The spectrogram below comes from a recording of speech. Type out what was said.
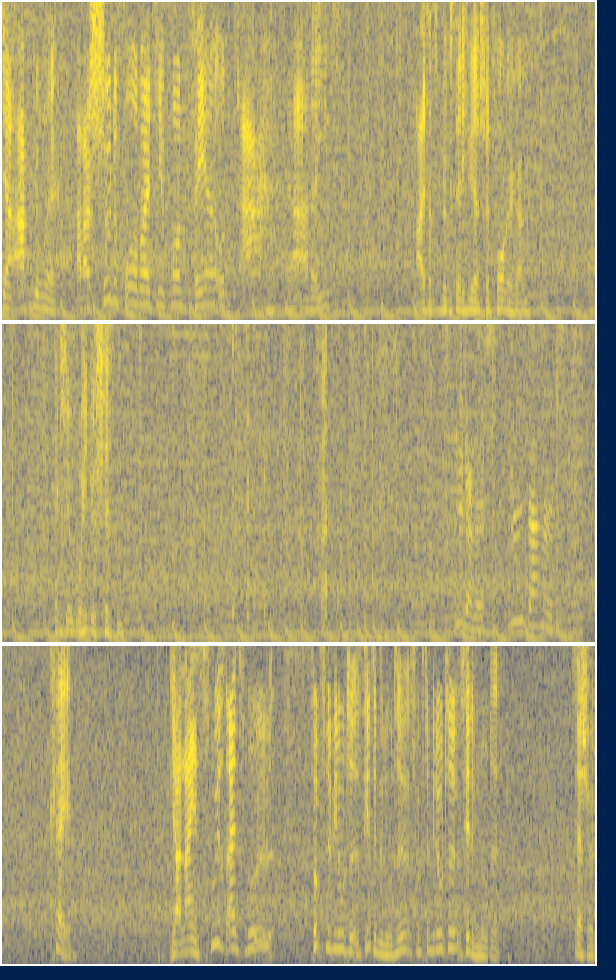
Der ab, Junge. Aber schöne Vorarbeit hier von Fair und... Ah, ja, Adais. Alter, zum Glück ist er nicht wieder einen Schritt vorgegangen. Hätte ich irgendwo hingeschissen. Was? Widerlich. Widerlich. Okay. Ja, nice. Frühes 1-0. Fünfte Minute, vierte Minute, fünfte Minute, vierte Minute. Sehr schön.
